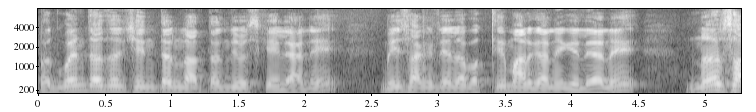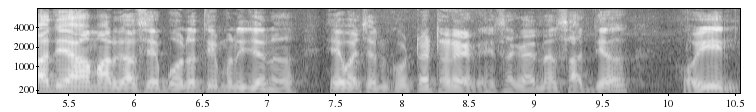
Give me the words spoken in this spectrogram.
भगवंताचं चिंतन रात्रंदिवस केल्याने मी सांगितलेल्या भक्तिमार्गाने गेल्याने न साधे हा मार्गाचे बोलते मुनिजन हे वचन खोटं ठरेल हे सगळ्यांना साध्य होईल.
